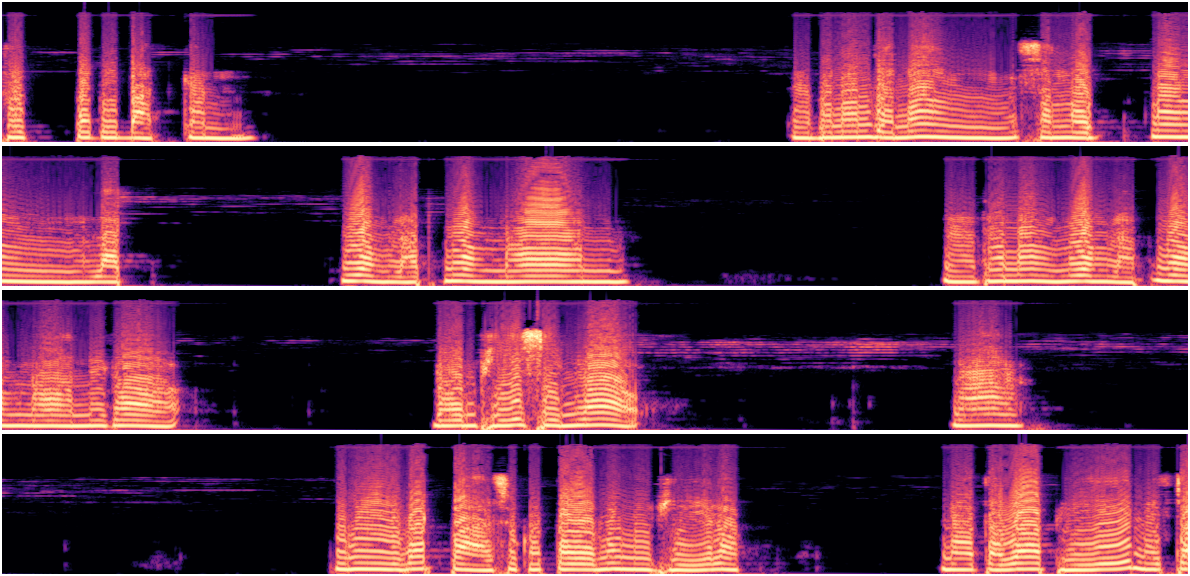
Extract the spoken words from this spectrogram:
ฝึกปฏิบัติกันแต่เพราะนั้นจะนั่งสงบนั่งหลับง่วงหลับง่วงนอนนะถ้านั่งง่วงหลับง่วงนอนนี่ก็โดนผีสิงแล้วนะที่นี่วัดป่าสุกโตไม่มีผีหรอก นะแต่ว่าผีในใจ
